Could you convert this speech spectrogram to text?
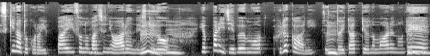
好きなところいっぱいその場所にはあるんですけど、うんやっぱり自分も古川にずっといたっていうのもあるので、うん。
